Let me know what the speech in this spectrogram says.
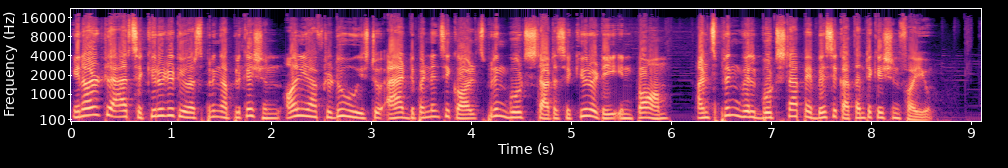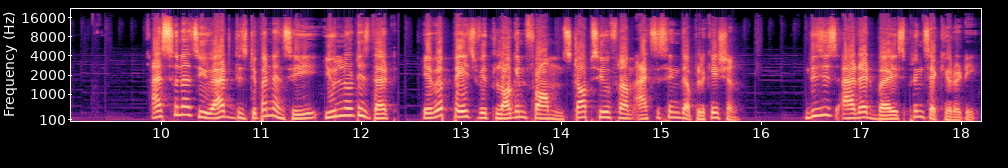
In order to add security to your Spring application, all you have to do is to add dependency called Spring Boot Starter Security in POM and Spring will bootstrap a basic authentication for you. As soon as you add this dependency, you'll notice that a web page with login form stops you from accessing the application. This is added by Spring Security.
